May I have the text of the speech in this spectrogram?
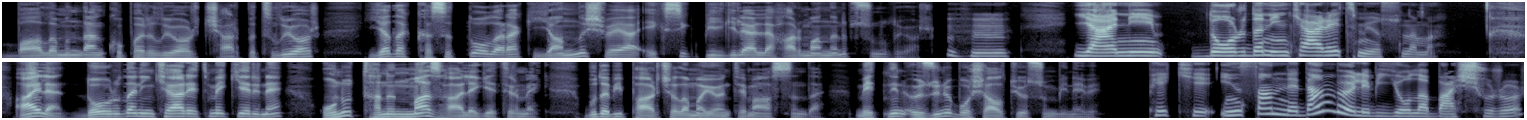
bağlamından koparılıyor, çarpıtılıyor ya da kasıtlı olarak yanlış veya eksik bilgilerle harmanlanıp sunuluyor. Hı hı. Yani doğrudan inkar etmiyorsun ama. Aynen, doğrudan inkar etmek yerine onu tanınmaz hale getirmek. Bu da bir parçalama yöntemi aslında. Metnin özünü boşaltıyorsun bir nevi. Peki insan neden böyle bir yola başvurur?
